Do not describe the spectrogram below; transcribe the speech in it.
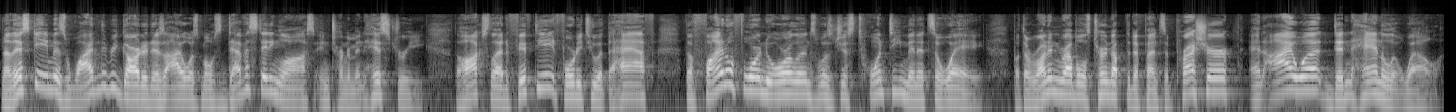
Now, this game is widely regarded as Iowa's most devastating loss in tournament history. The Hawks led 58 42 at the half. The Final Four in New Orleans was just 20 minutes away. But the running Rebels turned up the defensive pressure, and Iowa didn't handle it well.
